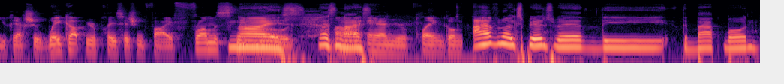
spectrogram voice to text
you can actually wake up your PlayStation 5 from sleep Nice. mode. That's uh, nice. And you're playing going I have no experience with the the backbone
